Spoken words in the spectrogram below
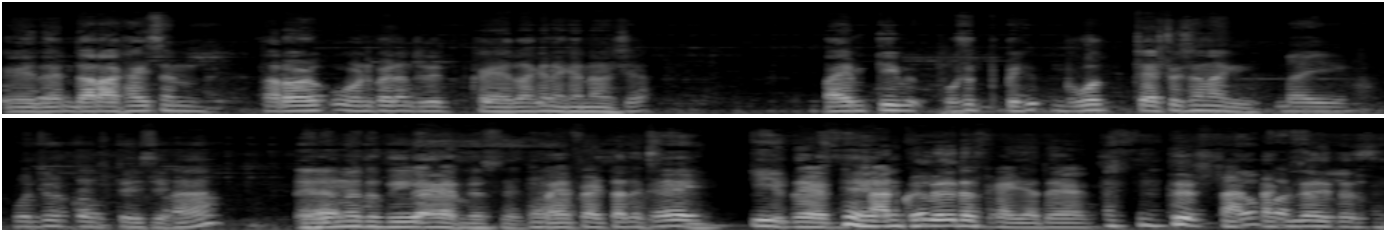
এই দেন যারা খাইছেন তারাও উনি পারেন যদি খাইয়ে থাকেন এখানে আসা ভাই কি ওষুধ বেশি- বহুত টেস্ট হয়েছে নাকি? ভাই প্রচুর টেস্ট হয়েছে। হ্যাঁ? ভাই পেটটা দেখছি। কি? দেখ খুলে দিতেছে খাইয়া দেখ খুলে দিতেছে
